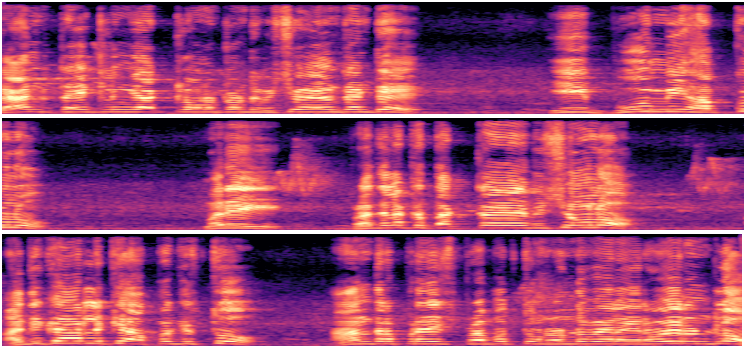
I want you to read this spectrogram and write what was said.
ల్యాండ్ టైటిలింగ్ యాక్ట్లో ఉన్నటువంటి విషయం ఏమిటంటే ఈ భూమి హక్కులు మరి ప్రజలకు దక్కే విషయంలో అధికారులకి అప్పగిస్తూ ఆంధ్రప్రదేశ్ ప్రభుత్వం రెండు వేల ఇరవై రెండులో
